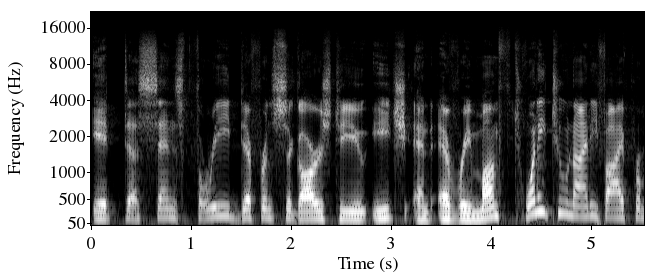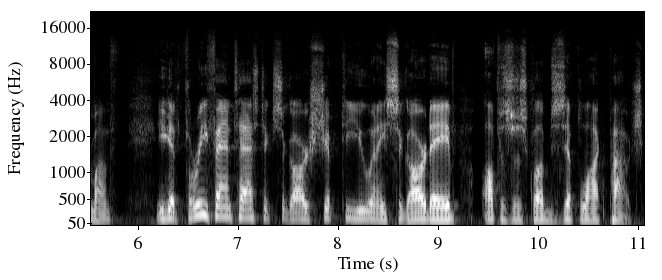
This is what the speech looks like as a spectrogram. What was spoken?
It uh, sends three different cigars to you each and every month, $22.95 per month. You get three fantastic cigars shipped to you in a Cigar Dave Officers Club Ziploc pouch.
